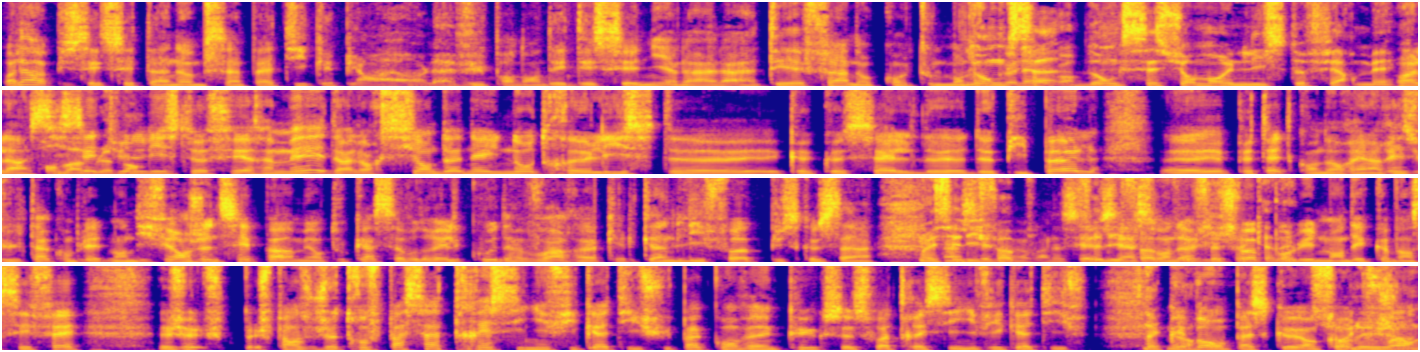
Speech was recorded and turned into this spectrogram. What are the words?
Voilà, puis c'est un homme sympathique, et puis on, l'a vu pendant des décennies à la, TF1, donc tout le monde donc le connaît. Ça, Donc c'est sûrement une liste fermée. Voilà, si c'est une liste fermée, alors si on donnait une autre liste que, que celle de, de People, peut-être qu'on aurait un résultat complètement différent. Je ne sais pas, mais en tout cas, ça vaudrait le coup d'avoir quelqu'un de l'IFOP, puisque ça, c'est l'IFOP. C'est un sondage l'IFOP pour lui demander comment c'est fait. Je, je, pense, je trouve pas ça très significatif. Je suis pas convaincu que ce soit très significatif. Mais bon, parce que encore une fois,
